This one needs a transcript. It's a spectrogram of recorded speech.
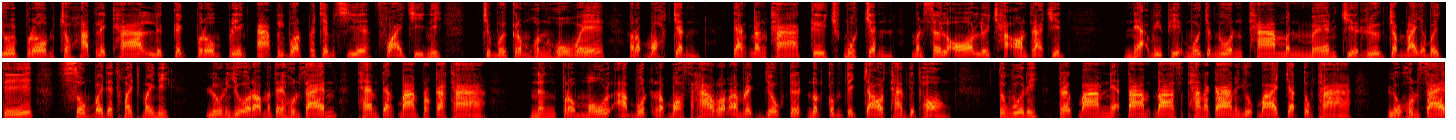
យល់ព្រមចុះហត្ថលេខាលើកិច្ចព្រមព្រៀងអភិវឌ្ឍបច្ចេកវិទ្យា 5G នេះជាមួយក្រុមហ៊ុន Huawei របស់ចិន ទាំងដឹងថាគេឈ្មោះចិនមិនសូវល្អលើឆាកអន្តរជាតិអ្នកវិភាគមួយចំនួនថាមិនមែនជារឿងចម្លែកអ្វីទេសូម្បីតែថ្មីថ្មីនេះលោកនាយករដ្ឋមន្ត្រីហ៊ុនសែនថែមទាំងបានប្រកាសថានឹងប្រមូលអាវុធរបស់សហរដ្ឋអាមេរិកយកទៅដុតកំទេចចោលថែមទៀតផងទង្វើនេះត្រូវបានអ្នកតាមដានស្ថានភាពនយោបាយចាត់ទុកថាលោកហ៊ុនសែន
